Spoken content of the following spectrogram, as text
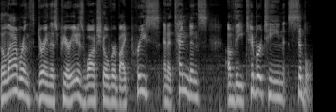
The labyrinth during this period is watched over by priests and attendants of the Tiburtine Sibyl,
